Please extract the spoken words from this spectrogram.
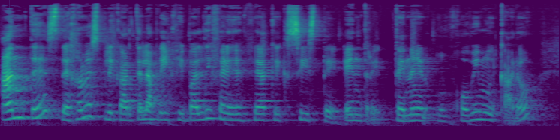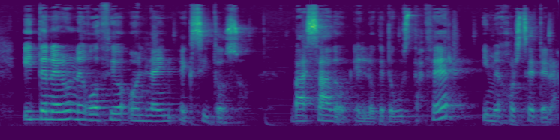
antes, déjame explicarte la principal diferencia que existe entre tener un hobby muy caro y tener un negocio online exitoso, basado en lo que te gusta hacer y mejor se te da.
